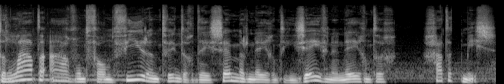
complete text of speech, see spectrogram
De late avond van 24 december 1997 gaat het mis.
